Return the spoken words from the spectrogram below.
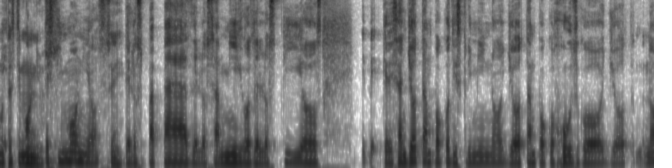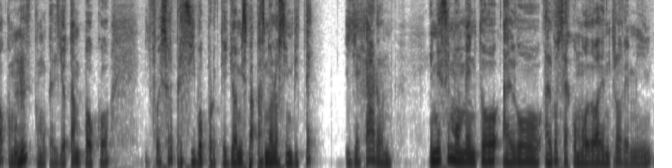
Como testimonios. testimonios Sí. de los papás, de los amigos, de los tíos, eh, que decían yo tampoco discrimino, yo tampoco juzgo, yo, ¿no? Como, Ujú. que, como que el yo tampoco. Y fue sorpresivo porque yo a mis papás no los invité y llegaron. en ese momento algo, algo se acomodó adentro de mí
